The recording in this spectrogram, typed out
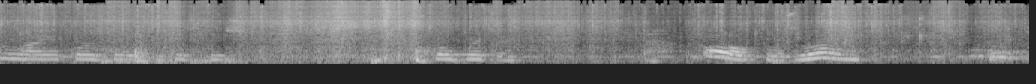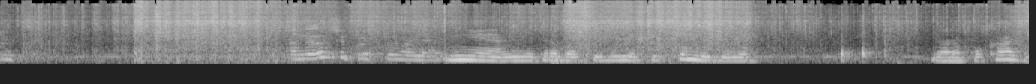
Буває, коли ти пустиш. Охопити. О, розливаю. А не лише просто валяти. Ні, мені треба, вони пустими були. Зараз покажу.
